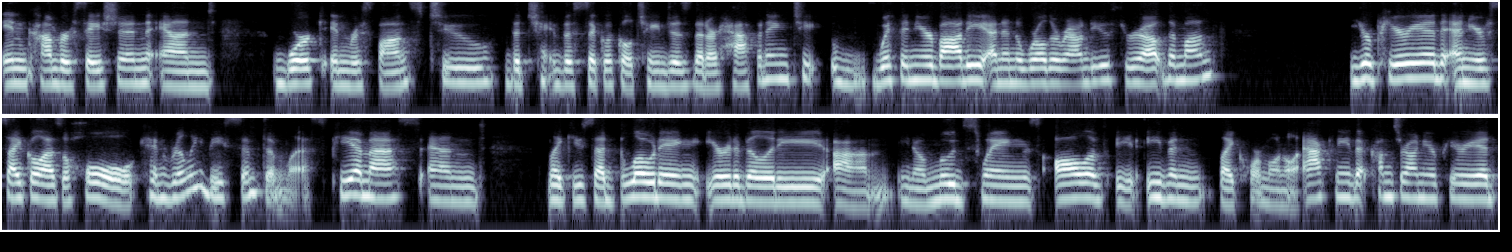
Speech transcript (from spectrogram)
in conversation and work in response to the cha- the cyclical changes that are happening to within your body and in the world around you throughout the month your period and your cycle as a whole can really be symptomless. Pms and like you said bloating irritability um, you know mood swings all of even like hormonal acne that comes around your period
